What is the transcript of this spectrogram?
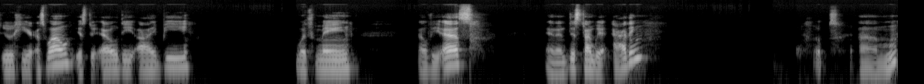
do here as well, is to LDIB with main LVS. And then this time we're adding. Oops. Um,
